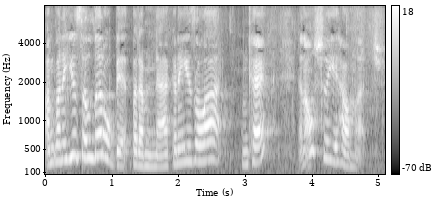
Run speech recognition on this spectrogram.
I'm going to use a little bit, but I'm not going to use a lot okay? And I'll show you how much.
